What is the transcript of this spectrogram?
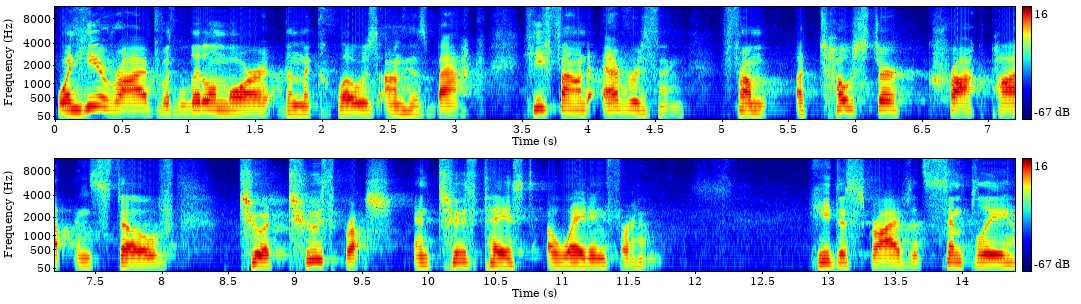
When he arrived with little more than the clothes on his back, he found everything from a toaster, crock pot, and stove to a toothbrush and toothpaste awaiting for him. He describes it simply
